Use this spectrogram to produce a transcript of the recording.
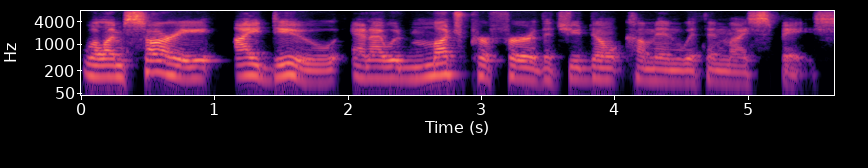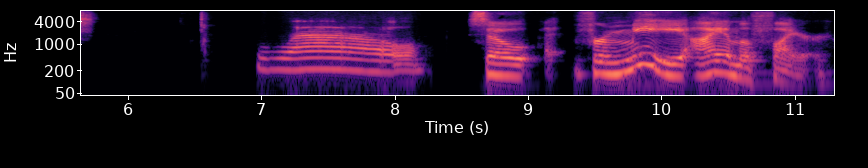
Well, I'm sorry, I do. And I would much prefer that you don't come in within my space. Wow. So uh, for me, I am a fire,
